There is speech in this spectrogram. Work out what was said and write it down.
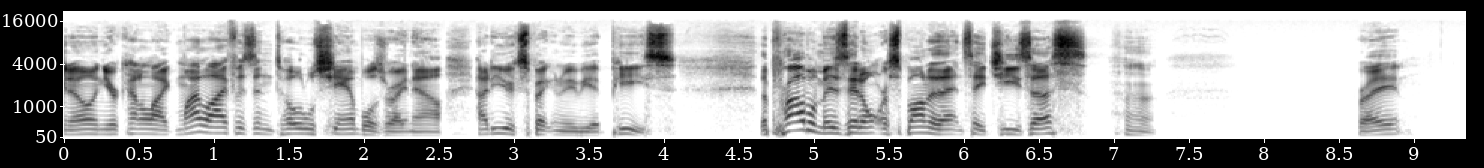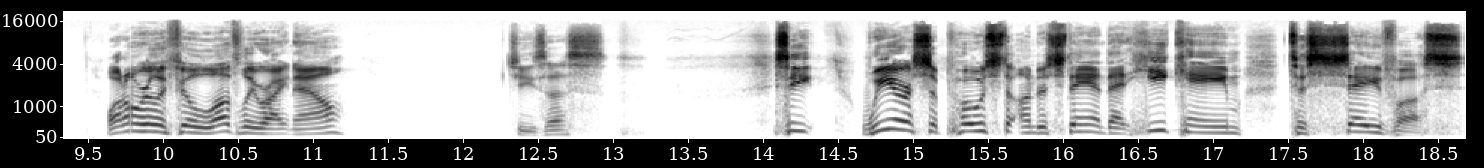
you know, and you're kind of like, my life is in total shambles right now. How do you expect me to be at peace? The problem is they don't respond to that and say, Jesus, right? Well, I don't really feel lovely right now. Jesus. See, we are supposed to understand that He came to save us.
